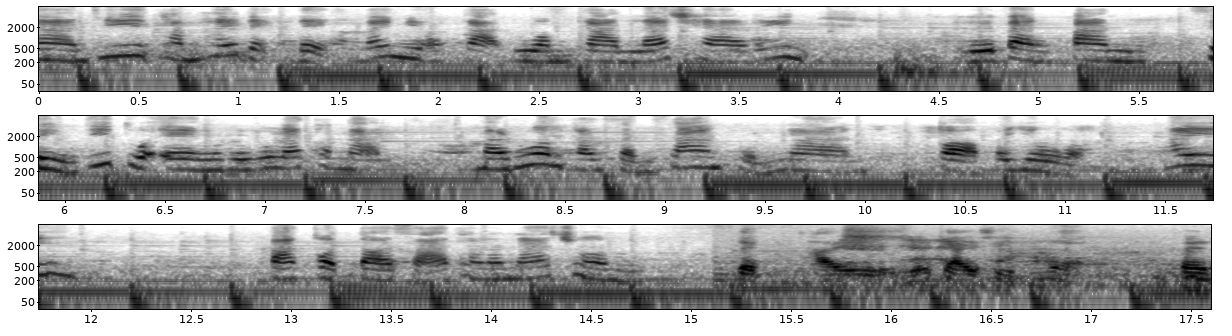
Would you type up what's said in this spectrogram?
งานที่ทำให้เด็กๆ ได้มีโอกาสรวมกันและแชร์ริ่งหรือแบ่งปันสิ่งที่ตัวเองรู้และถนัดมาร่วมกันสรรสร้างผลงานก่อประโยชน์ให้ ปรากฏต่อสาธารณชน เด็กไทยหัวใจศิลป์เนี่ยเป็น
